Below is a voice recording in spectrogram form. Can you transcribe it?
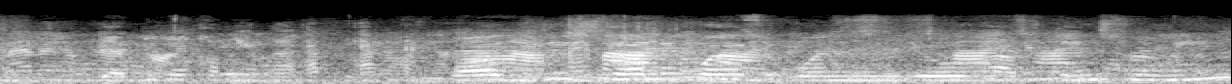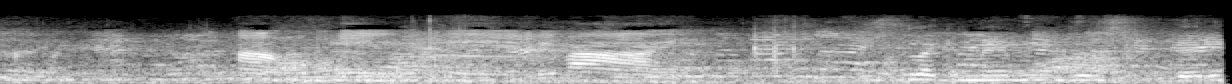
แม่ไปทำเดี๋ยวงานพี่ก่อนให้เขามีงานแอปแอปแต่งงาน Well, you just tell me what, when you have things for me. อะโอเค โอเค บ๊ายบาย It's like maybe just dating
